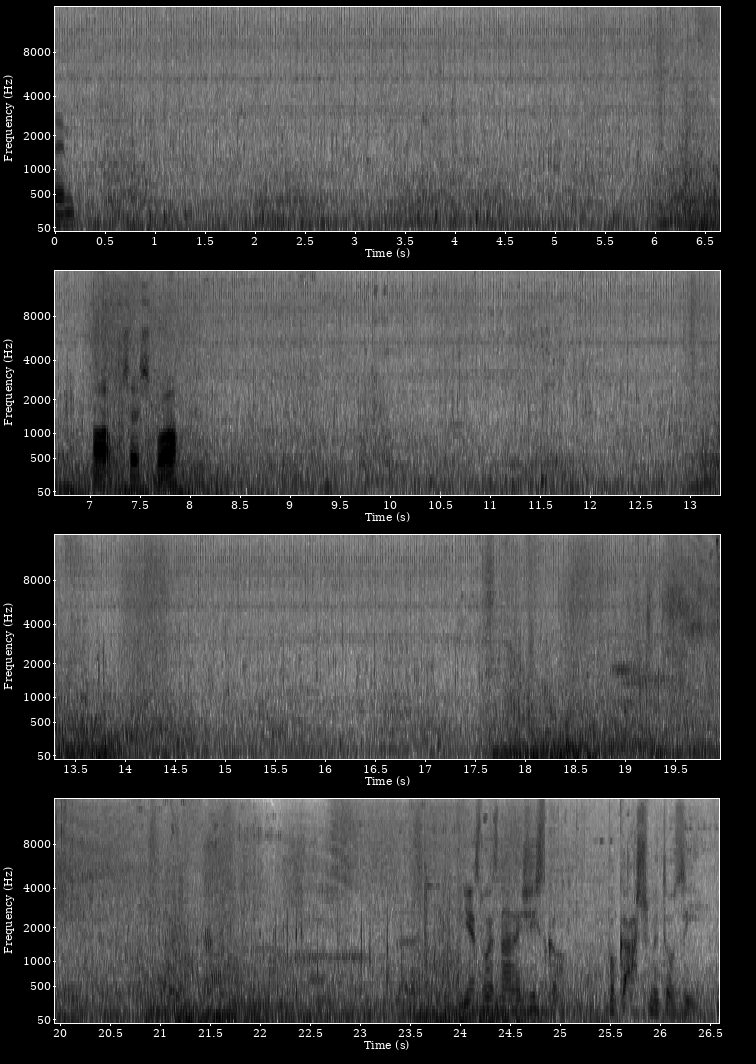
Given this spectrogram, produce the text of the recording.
tym. O, przeszło. Niezłe znalezisko. Pokażmy to Zee.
